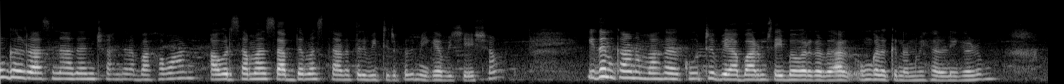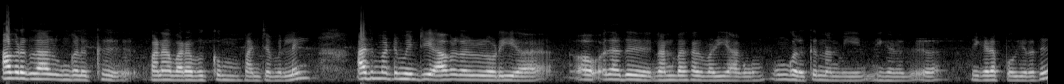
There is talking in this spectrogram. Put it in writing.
உங்கள் ராசிநாதன் சந்திர பகவான் அவர் சம சப்தமஸ்தானத்தில் வீட்டிருப்பது மிக விசேஷம். இதன் காரணமாக கூற்று வியாபாரம் செய்பவர்களால் உங்களுக்கு நன்மைகள் நிகழும். அவர்களால் உங்களுக்கு பண வரவுக்கும் பஞ்சமில்லை. அது மட்டுமின்றி அவர்களுடைய அதாவது நண்பர்கள் வழியாகவும் உங்களுக்கு நன்மையை நிகழ நிகழப்போகிறது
